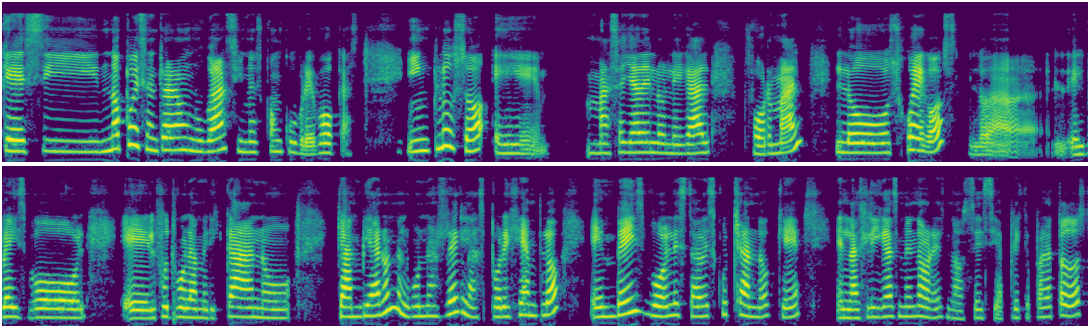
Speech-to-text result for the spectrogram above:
que si no puedes entrar a un lugar si no es con cubrebocas, incluso eh, más allá de lo legal formal, los juegos, el béisbol, el fútbol americano, cambiaron algunas reglas. Por ejemplo, en béisbol estaba escuchando que en las ligas menores, no sé si aplique para todos,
